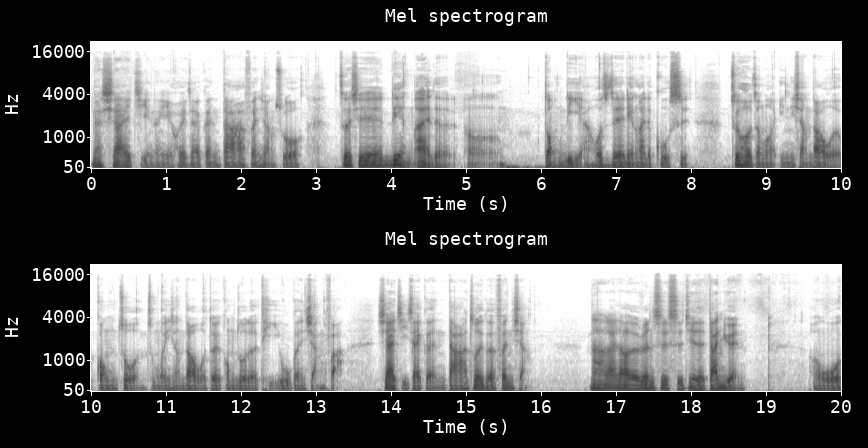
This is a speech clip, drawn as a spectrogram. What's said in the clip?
那下一集呢，也会再跟大家分享说这些恋爱的呃动力啊，或者这些恋爱的故事，最后怎么影响到我的工作，怎么影响到我对工作的体悟跟想法。下一集再跟大家做一个分享。那来到了认识世界的单元，哦，我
